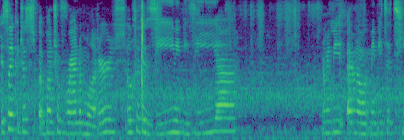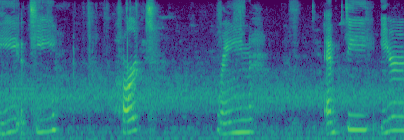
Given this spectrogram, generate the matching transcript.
It's like just a bunch of random letters. It looks like a Z, maybe Z, Zia. Or maybe, I don't know, maybe it's a T, a T, heart, rain, empty, ear.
